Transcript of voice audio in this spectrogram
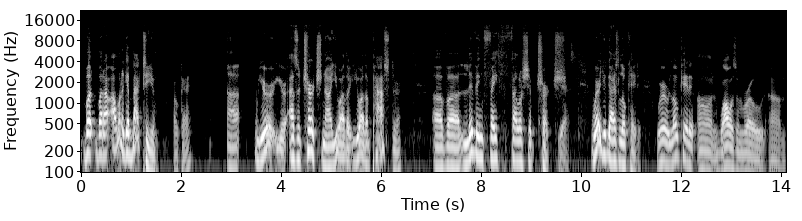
but but I, I want to get back to you. Okay. Uh, you're you're as a church now. You are the you are the pastor of uh, Living Faith Fellowship Church. Yes. Where are you guys located? We're located on Walzem Road, um,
